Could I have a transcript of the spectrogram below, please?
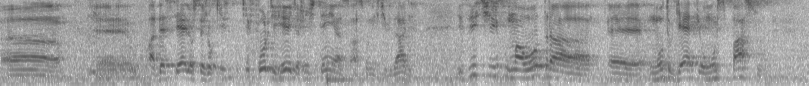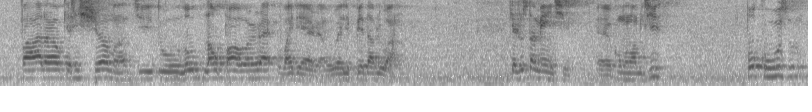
uh, é, a DSL, ou seja, o que, for de rede, a gente tem as, as conectividades, existe uma outra, é, um outro gap, ou um espaço para o que a gente chama de do Low, low Power Wide Area, o LPWA, que é justamente, é, como o nome diz, pouco uso,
